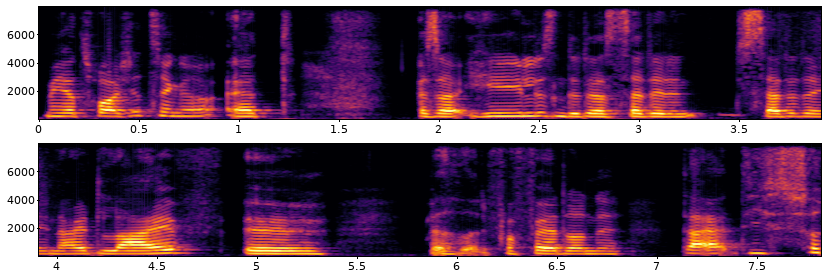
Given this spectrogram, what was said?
Men jeg tror også, jeg tænker, at altså hele sådan det der Saturday, Saturday Night Live, øh, hvad hedder det, forfatterne, der er, de er så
